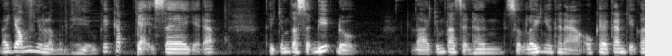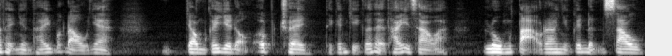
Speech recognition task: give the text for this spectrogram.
Nó giống như là mình hiểu cái cách chạy xe vậy đó. Thì chúng ta sẽ biết được là chúng ta sẽ nên xử lý như thế nào? Ok, các anh chị có thể nhìn thấy bắt đầu nha. Trong cái giai đoạn uptrend thì các anh chị có thể thấy sao à luôn tạo ra những cái đỉnh sau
